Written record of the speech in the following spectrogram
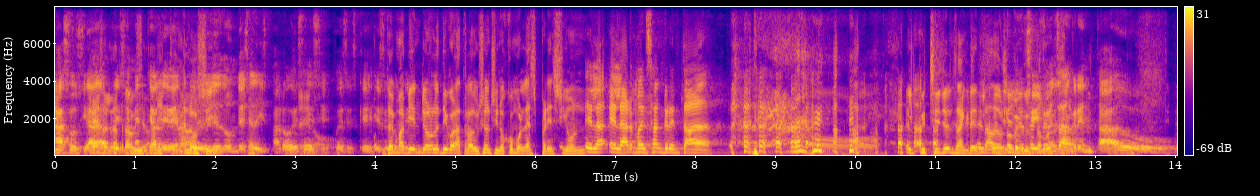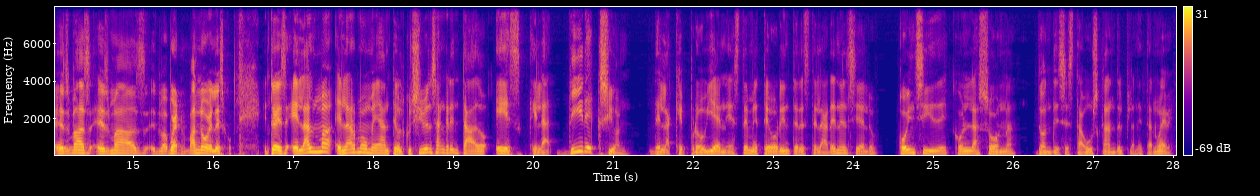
asociada eso es la precisamente traducción al evento. Ah, no, sí. de donde se disparó es Sí, ese. no. Pues es que es Entonces más que bien yo no les digo la traducción, sino como la expresión, El, el arma ensangrentada. No. el cuchillo ensangrentado. El no me cuchillo gusta Como más. ensangrentado. Es más, es más, es más- bueno, más novelesco. Entonces, el, alma, el arma humeante o el cuchillo ensangrentado es que la dirección de la que proviene este meteoro interestelar en el cielo coincide con la zona donde se está buscando el planeta 9.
